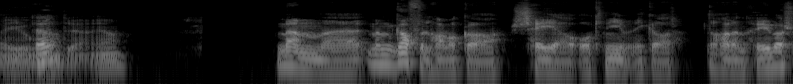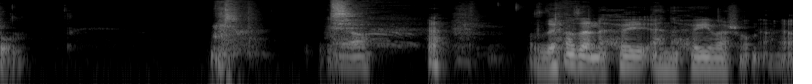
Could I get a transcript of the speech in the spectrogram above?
Jo Ja. mindre, ja. Men, eh, men gaffelen har noe skeia og kniven ikke har. Det har en høyversjon. ja. Altså, det, Altså en høy, en høy versjon, ja. ja.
